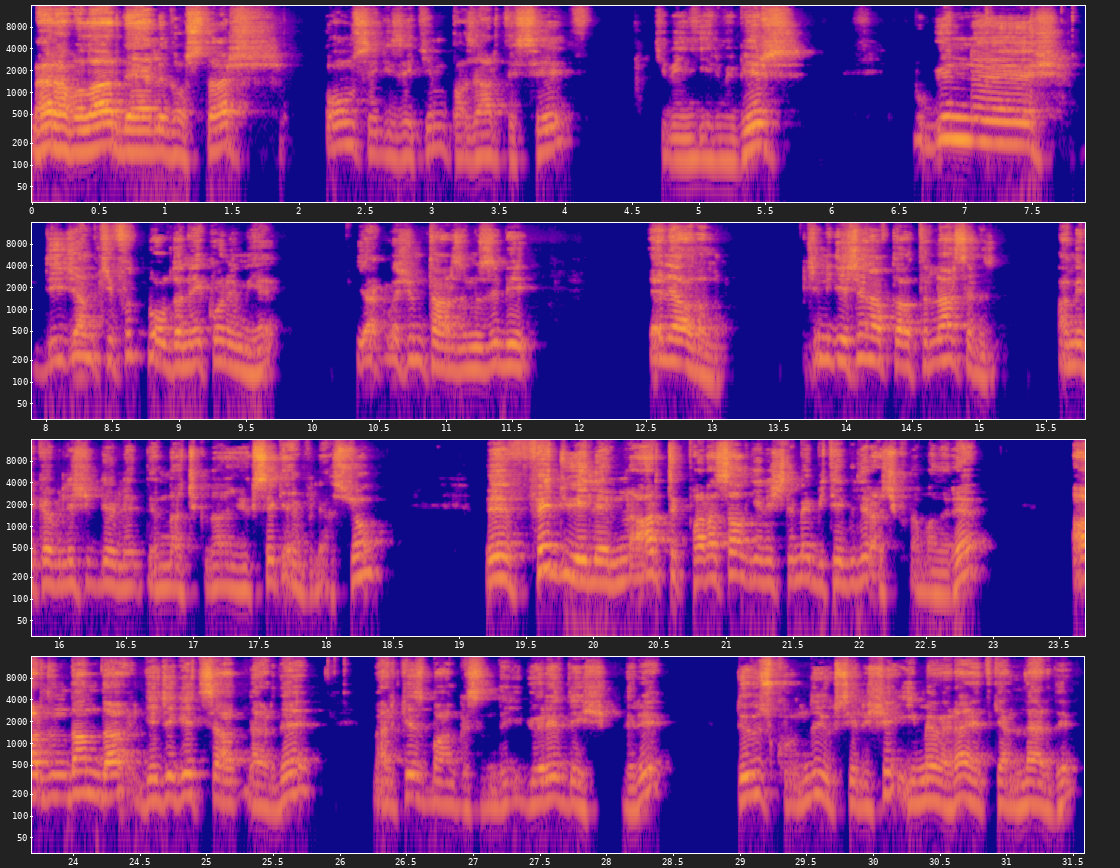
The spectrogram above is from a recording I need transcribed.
Merhabalar değerli dostlar. 18 Ekim Pazartesi 2021. Bugün e, diyeceğim ki futboldan ekonomiye yaklaşım tarzımızı bir ele alalım. Şimdi geçen hafta hatırlarsanız Amerika Birleşik Devletleri'nin açıklanan yüksek enflasyon ve Fed üyelerinin artık parasal genişleme bitebilir açıklamaları ardından da gece geç saatlerde Merkez Bankası'ndaki görev değişiklikleri döviz kurunda yükselişe ivme veren etkenlerdi.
